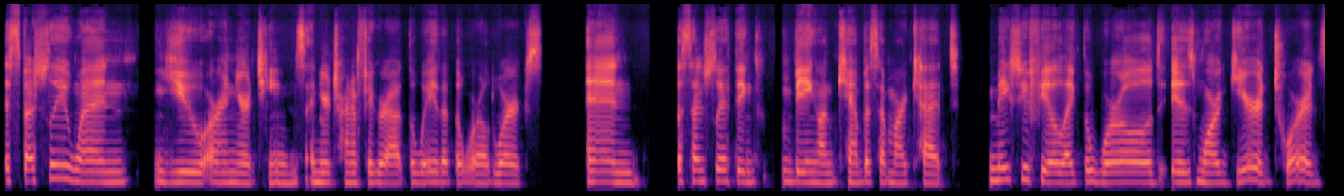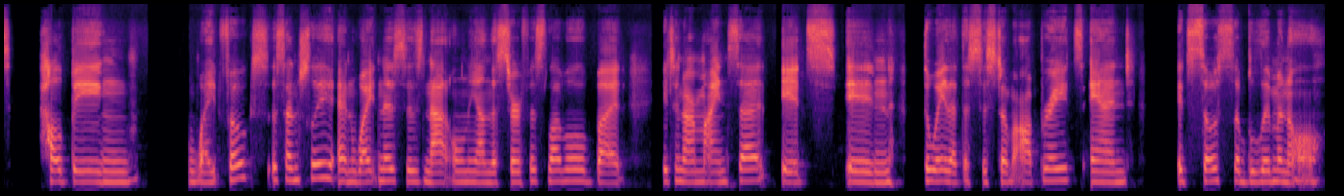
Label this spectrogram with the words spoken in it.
especially when you are in your teens and you're trying to figure out the way that the world works. And essentially, I think being on campus at Marquette makes you feel like the world is more geared towards helping white folks essentially. And whiteness is not only on the surface level but it's in our mindset. It's in the way that the system operates. And it's so subliminal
